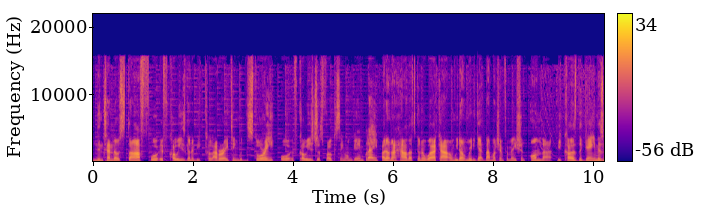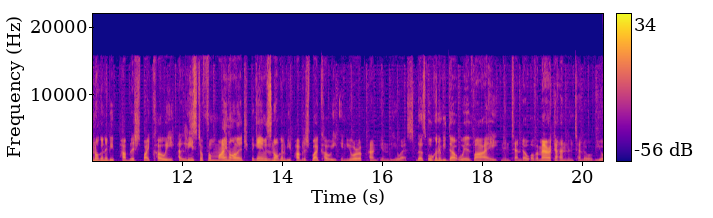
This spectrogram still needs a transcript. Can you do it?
Nintendo staff or if Koei is going to be collaborating with the story or if Koei is just focusing on gameplay. I don't know how that's going to work out, and we don't really get that much information on that because the game is not going to be published by Koei. At least from my knowledge, the game is not going to be published by Koei in Europe and in the US. That's all going to be dealt with by Nintendo of America and Nintendo of Europe.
